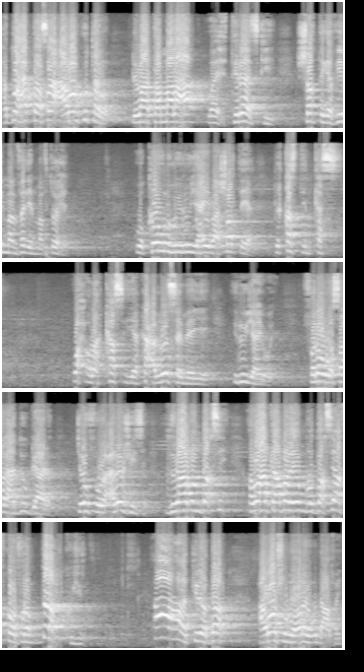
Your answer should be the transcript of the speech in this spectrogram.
Hadduu xataa saa calool ku tago dhibaato ma laha waa ixtiraaskii shardiga fii manfadin maftuuxin. Wa kownuhu inuu yahay baa shardiga biqasdin kas. Wax ula kas iyo kaca loo sameeyey inuu yahay wey falow wasala hadduu gaadho jawfahu calooshiisa dubaabun daqsi adoo halkaa maraya unbuu daqsi afkoo furan daraq ku yiri tiro daraq calooshuba horey u dhaafay.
